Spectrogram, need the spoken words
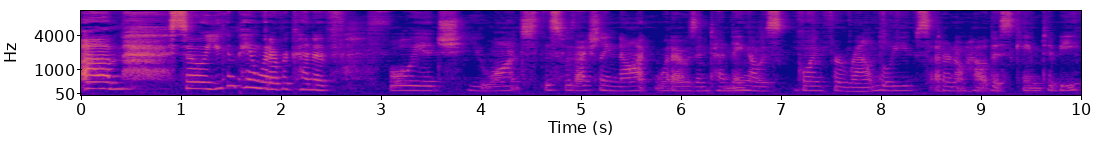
Um, so you can paint whatever kind of foliage you want. This was actually not what I was intending. I was going for round leaves. I don't know how this came to be,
